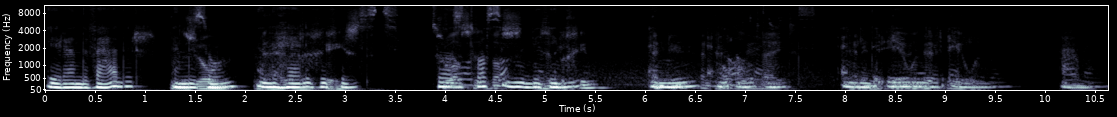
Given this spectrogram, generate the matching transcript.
Eer aan de Vader en de Zoon en de Heilige Geest, zoals het was in het begin, en nu en altijd, en in de eeuwen der eeuwen. Amen.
